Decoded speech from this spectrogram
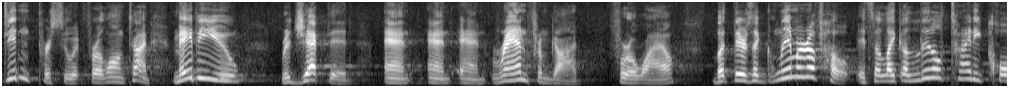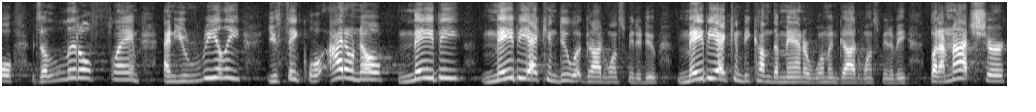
didn't pursue it for a long time. Maybe you rejected and, and, and ran from God for a while but there's a glimmer of hope. It's a, like a little tiny coal. It's a little flame. And you really you think well i don't know. Maybe maybe i can do what god wants me to do. Maybe i can become the man or woman god wants me to be. But i'm not sure.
